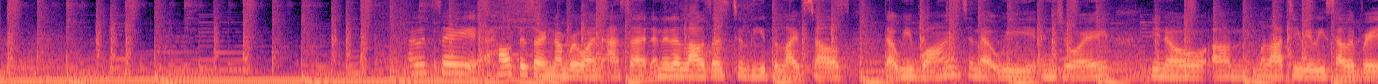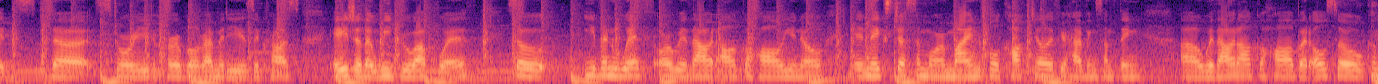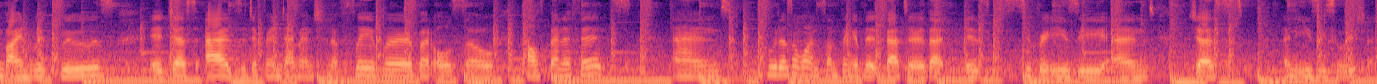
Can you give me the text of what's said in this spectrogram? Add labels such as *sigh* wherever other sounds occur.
I would say health is our number one asset and it allows us to lead the lifestyles that we want and that we enjoy. You know, um, Melati really celebrates the storied herbal remedies across Asia that we grew up with. So even with or without alcohol, you know, it makes just a more mindful cocktail if you're having something uh, without alcohol, but also combined with booze, it just adds a different dimension of flavor, but also health benefits. And who doesn't want something a bit better that is super easy and just an easy solution?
